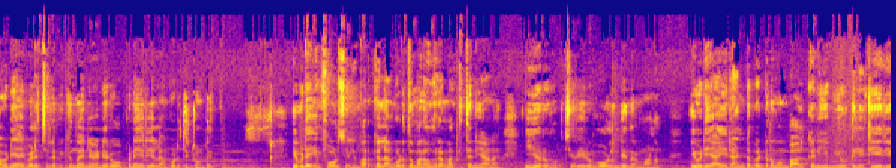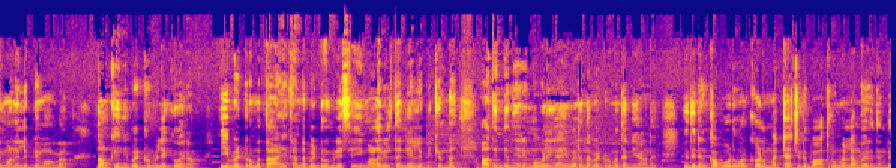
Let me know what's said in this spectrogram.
അവിടെയായി വെളിച്ചം ലഭിക്കുന്നതിന് വേണ്ടി ഒരു ഓപ്പൺ ഏരിയ എല്ലാം കൊടുത്തിട്ടുണ്ട്. ഇവിടെയും ഫോൾ സീലിംഗ് വർക്കെല്ലാം കൊടുത്ത് മനോഹരമാക്കി തന്നെയാണ് ഈ ഒരു ചെറിയൊരു ഹോളിന്റെ നിർമ്മാണം. ഇവിടെയായി രണ്ട് ബെഡ്റൂമും ബാൽക്കണിയും യൂട്ടിലിറ്റി ഏരിയയുമാണ് ലഭ്യമാവുക. നമുക്കിനി ബെഡ്റൂമിലേക്ക് വരാം. ഈ ബെഡ്റൂം താഴെ കണ്ട ബെഡ്റൂമിന്റെ സെയിം അളവിൽ തന്നെ ലഭിക്കുന്ന അതിന്റെ നേരെ മുകളിലായി വരുന്ന ബെഡ്റൂം തന്നെയാണ്. ഇതിനും കബോർഡ് വർക്കുകളും അറ്റാച്ച്ഡ് ബാത്റൂം എല്ലാം വരുന്നുണ്ട്.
